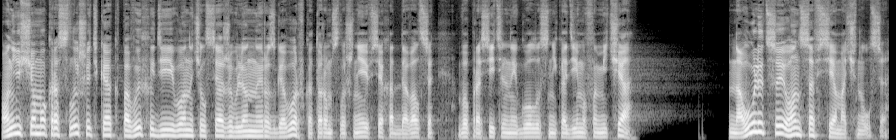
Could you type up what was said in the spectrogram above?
Он еще мог расслышать, как по выходе его начался оживленный разговор, в котором слышнее всех отдавался вопросительный голос Никодима Фомича. На улице он совсем очнулся.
